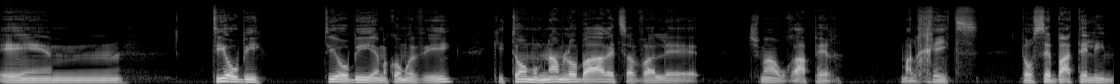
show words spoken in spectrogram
אה, T.O.B, T.O.B יהיה מקום רביעי, כי תום אמנם לא בארץ, אבל אה, תשמע, הוא ראפר, מלחיץ, ועושה באטלים,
